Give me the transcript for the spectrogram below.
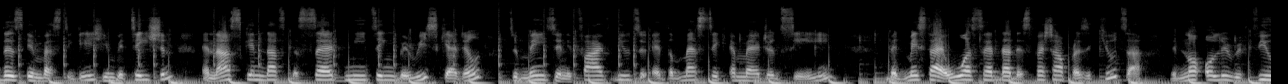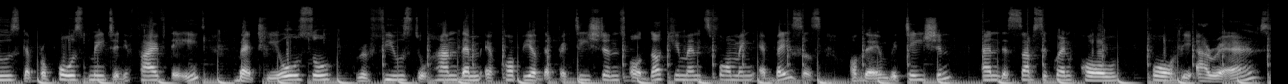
this investigation invitation and asking that the said meeting be rescheduled to May 25 due to a domestic emergency. But Mr. Awuah said that the special prosecutor did not only refuse the proposed May 25 date, but he also refused to hand them a copy of the petitions or documents forming a basis of the invitation and the subsequent call for the arrest.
